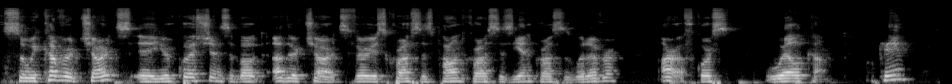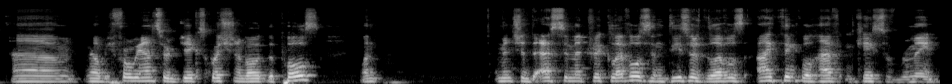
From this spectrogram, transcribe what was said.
so we covered charts. Uh, your questions about other charts, various crosses, pound crosses, yen crosses, whatever, are of course welcome. Okay. Um, now, before we answer Jake's question about the polls, one mentioned the asymmetric levels, and these are the levels I think we'll have in case of Remain.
